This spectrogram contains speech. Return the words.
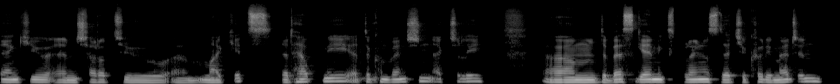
thank you and shout out to um, my kids that helped me at the convention. Actually, um, the best game explainers that you could imagine,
